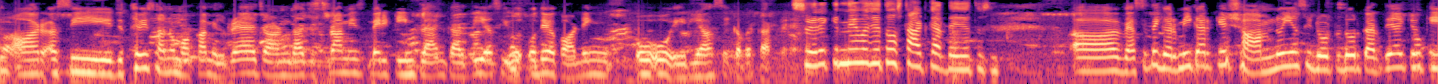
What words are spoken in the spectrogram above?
ਔਰ ਅਸੀਂ ਜਿੱਥੇ ਵੀ ਸਾਨੂੰ ਮੌਕਾ ਮਿਲ ਰਿਹਾ ਹੈ ਜਾਣ ਦਾ, ਜਿਸ ਤਰ੍ਹਾਂ ਵੀ ਮੇਰੀ ਟੀਮ ਪਲਾਨ ਕਰਦੀ ਹੈ, ਅਸੀਂ ਉਹ- ਉਹਦੇ ਅਕੋਰਡਿੰਗ ਉਹ ਉਹ ਏਰੀਆ ਅਸੀਂ ਕਵਰ ਕਰ ਰਹੇ ਸਵੇਰੇ ਕਿੰਨੇ ਵਜੇ ਤੋਂ ਸਟਾਰਟ ਕਰਦੇ ਜੇ ਤੁਸੀਂ? ਵੈਸੇ ਤੇ ਗਰਮੀ ਕਰਕੇ ਸ਼ਾਮ ਨੂੰ ਹੀ ਅਸੀਂ ਡੋਰ ਟੂ ਡੋਰ ਕਰਦੇ ਹਾਂ ਕਿਉਂਕਿ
